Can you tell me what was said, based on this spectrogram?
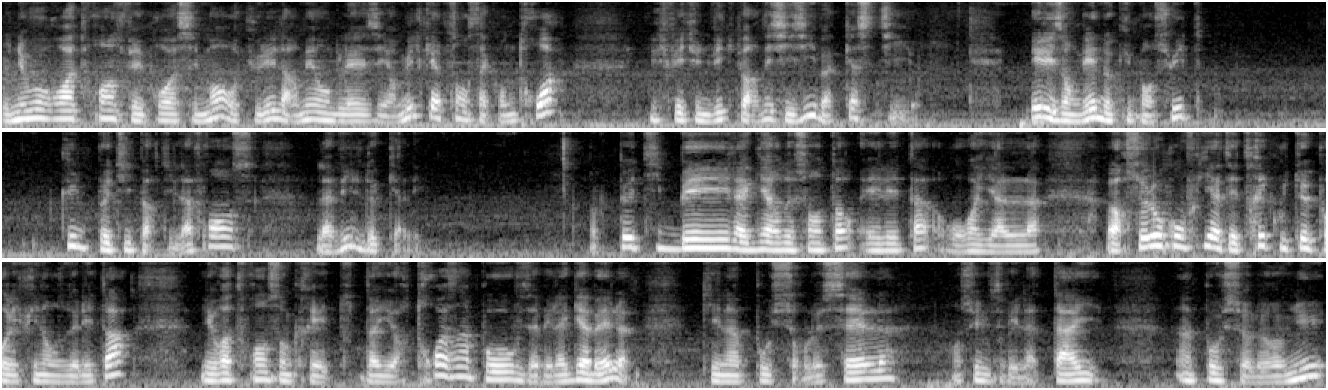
Le nouveau roi de France fait progressivement reculer l'armée anglaise et en 1453, il fait une victoire décisive à Castille. Et les Anglais n'occupent ensuite qu'une petite partie de la France, la ville de Calais. petit B, la guerre de Cent Ans et l'État royal. Alors, ce long conflit a été très coûteux pour les finances de l'État. Les rois de France ont créé d'ailleurs trois impôts. Vous avez la gabelle, qui est l'impôt sur le sel. Ensuite, vous avez la taille, impôt sur le revenu.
